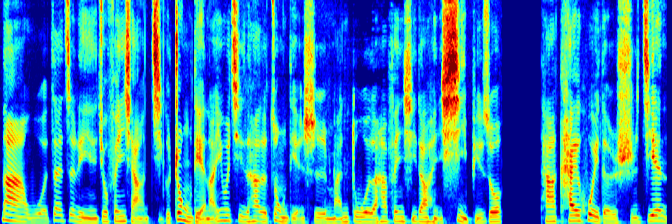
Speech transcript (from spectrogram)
那我在这里就分享几个重点了，因为其实它的重点是蛮多的，他分析到很细，比如说他开会的时间，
